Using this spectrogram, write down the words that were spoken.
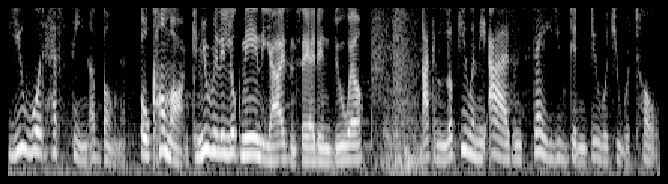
you would have seen a bonus. Oh, come on. Can you really look me in the eyes and say I didn't do well? I can look you in the eyes and say you didn't do what you were told.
